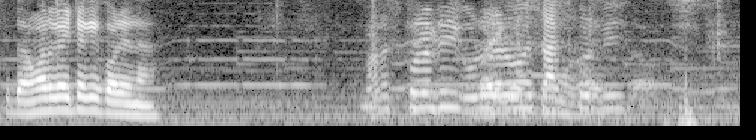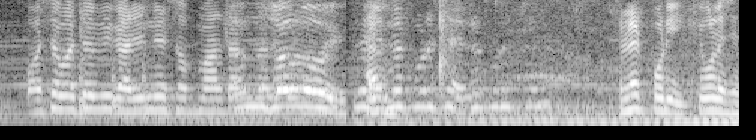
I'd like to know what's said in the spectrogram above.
কিন্তু আমার গাড়িটাকে করে না। হেলমেট পরি কি বলেছে?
